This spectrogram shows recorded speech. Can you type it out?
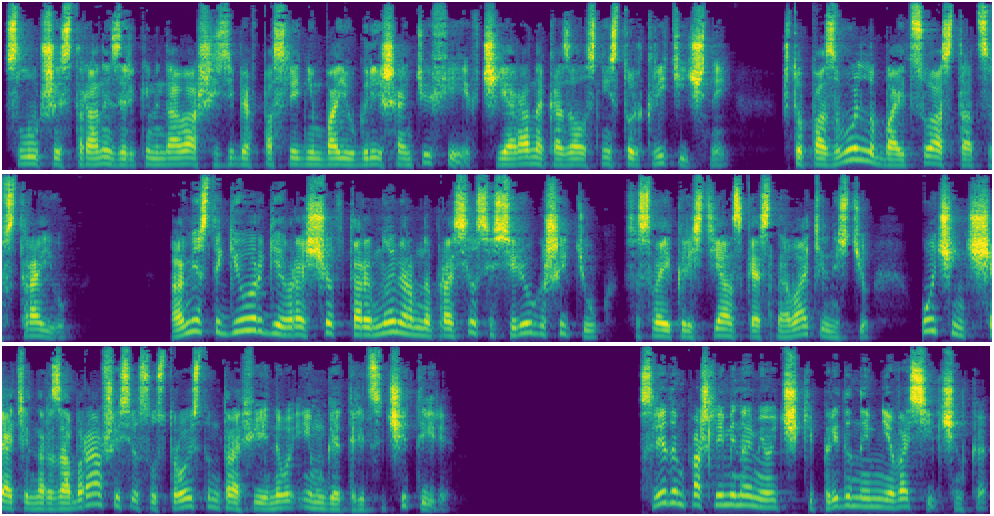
С лучшей стороны зарекомендовавший себя в последнем бою Гриша Антюфеев, чья рана оказалась не столь критичной, что позволило бойцу остаться в строю. А вместо Георгия в расчет вторым номером напросился Серега Шитюк со своей крестьянской основательностью, очень тщательно разобравшийся с устройством трофейного МГ-34. Следом пошли минометчики, приданные мне Васильченко.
